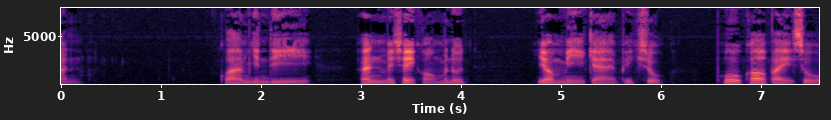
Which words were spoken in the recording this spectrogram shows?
าน ความยินดี อันไม่ใช่ของมนุษย์ ย่อมมีแก่ภิกษุ ผู้เข้าไปสู่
